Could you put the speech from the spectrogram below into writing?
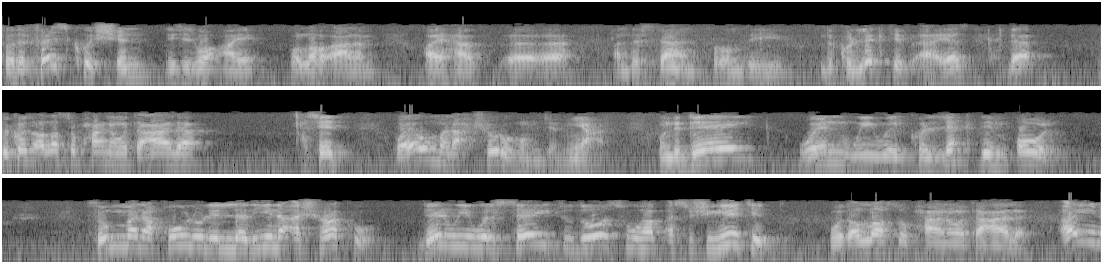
So the first question, this is what I, Allahu Alam, I have uh, uh, understand from the, the collective ayahs, that because Allah subhanahu wa ta'ala said, وَيَوْمَ نَحْشُرُهُمْ جَمِيعًا On the day when we will collect them all, ثُمَّ نَقُولُ لِلَّذِينَ أَشْرَكُوا then we will say to those who have associated with Allah subhanahu wa ta'ala, أَيْنَ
